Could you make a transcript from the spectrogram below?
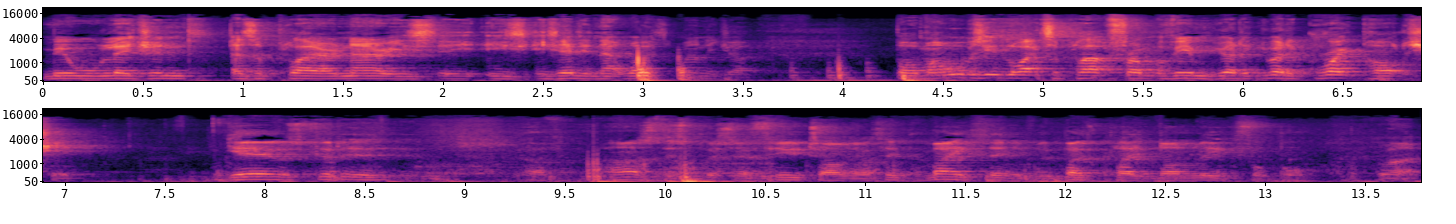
Millwall legend as a player, and now he's, he's, he's heading that way as a manager. But man, what was it like to play up front with him? You had a, you had a great partnership. Yeah, it was good. I've answered this question a few times. I think the main thing is we both played non-league football. Right.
